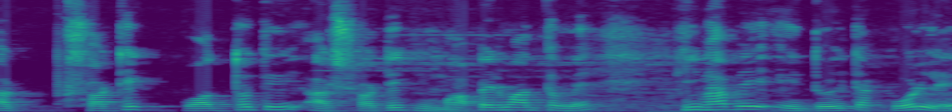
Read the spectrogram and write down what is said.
আর সঠিক পদ্ধতি আর সঠিক মাপের মাধ্যমে কীভাবে এই দইটা করলে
